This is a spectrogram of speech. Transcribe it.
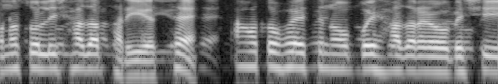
উনচল্লিশ হাজার ছাড়িয়েছে। আহত হয়েছে নব্বই হাজারেরও বেশি।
